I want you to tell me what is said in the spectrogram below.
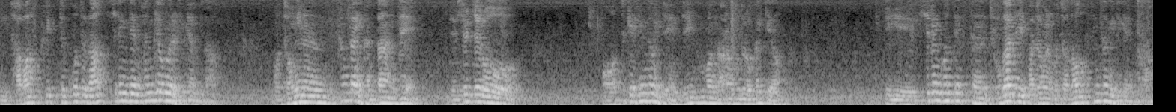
이 자바스크립트 코드가 실행된 환경을 의미합니다. 어, 정의는 상당히 간단한데 이제 실제로 어, 떻게 생성이 되는지 한번 알아보도록 할게요. 이 실행 컨텍스트는 두 가지 과정을 거쳐서 생성이 되게 됩니다.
